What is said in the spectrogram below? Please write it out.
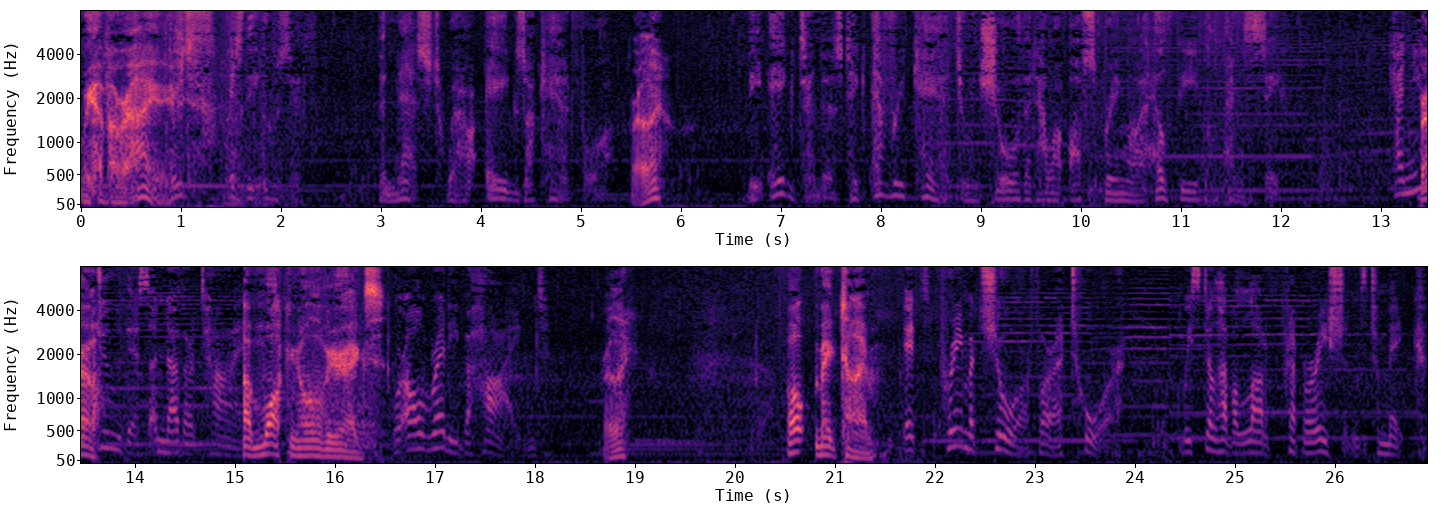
We have arrived. This is the Uzith, the nest where our eggs are cared for. Really? The egg tenders take every care to ensure that our offspring are healthy and safe. Can you Bro. do this another time? I'm walking all over your eggs. We're already behind. Really? Well, make time. It's premature for a tour. We still have a lot of preparations to make.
